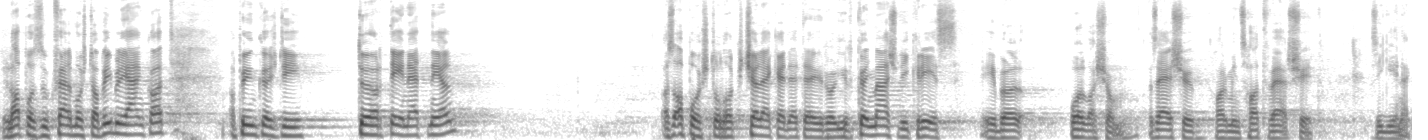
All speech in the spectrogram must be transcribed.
Lapozzuk fel most a Bibliánkat a pünkösdi történetnél. Az apostolok cselekedeteiről írt könyv második részéből olvasom az első 36 versét az igének.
